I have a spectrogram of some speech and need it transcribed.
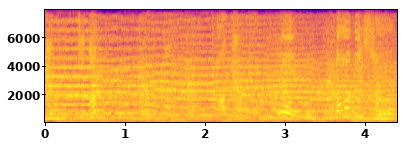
얘는 못 뜨나? 음, 아니네요 어, 어 뭔가 하고 있어요 뭐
